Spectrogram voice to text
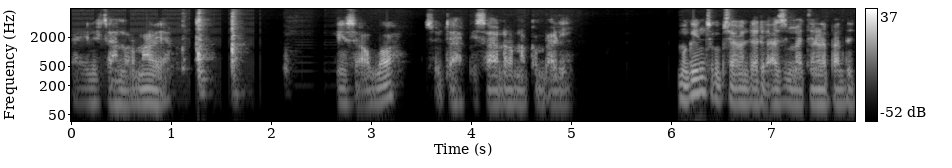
Nah ini sudah normal ya. Insya Allah sudah bisa normal kembali. Mungkin cukup sekian dari Azmat 87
